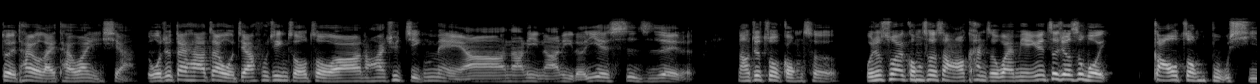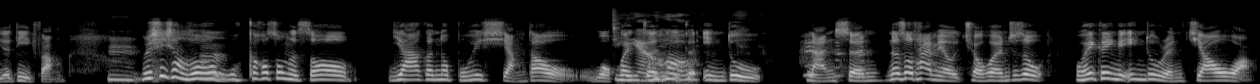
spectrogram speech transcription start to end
对，他有来台湾一下，我就带他在我家附近走走啊，然后还去景美啊，哪里哪里的夜市之类的。然后就坐公车，我就坐在公车上，然后看着外面，因为这就是我高中补习的地方。嗯，我就心想说，嗯、我高中的时候压根都不会想到我会跟一个印度男生，那时候他还没有求婚，就是我会跟一个印度人交往，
